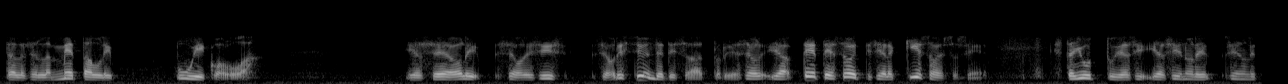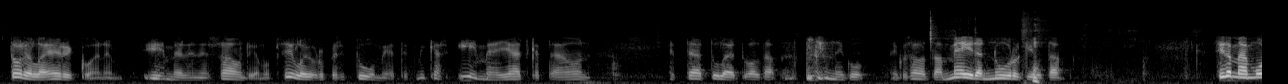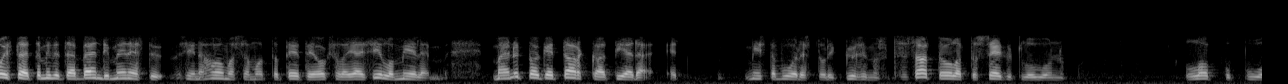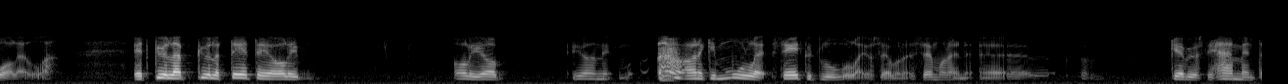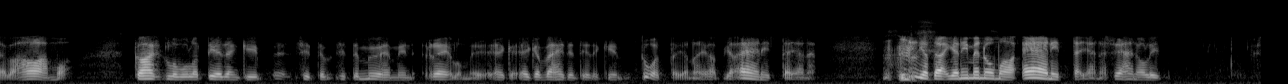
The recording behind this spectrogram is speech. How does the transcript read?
tällaisella metallipuikolla. Ja se oli, se oli siis se oli syntetisaattori ja, se oli, ja TT soitti siellä kisoissa siinä, sitä juttua ja, si, ja siinä, oli, siinä oli todella erikoinen, ihmeellinen soundi. Ja silloin rupesin tuumia, että, että mikäs ihmeen jätkä tämä on. Että tämä tulee tuolta, niin kuin, niin kuin sanotaan, meidän nurkilta. Sitä mä en muista, että miten tämä bändi menestyi siinä hommassa, mutta TT Oksala jäi silloin mieleen. Mä en nyt oikein tarkkaan tiedä, että mistä vuodesta oli kysymys. Se saattoi olla tuossa 70-luvun loppupuolella. Et kyllä, kyllä TT oli, oli jo, jo niin, ainakin mulle 70-luvulla jo semmoinen, semmoinen äh, kevyesti hämmentävä hahmo. 80-luvulla tietenkin sitten, sitten myöhemmin reilummin, eikä, eikä vähiten tietenkin tuottajana ja, ja äänittäjänä. ja, ja nimenomaan äänittäjänä, sehän oli,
